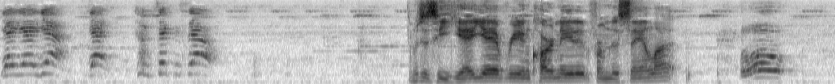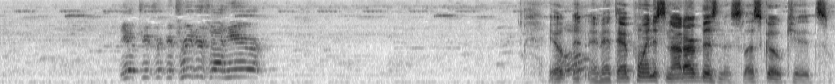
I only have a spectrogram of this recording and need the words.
Yeah, yeah, yeah. Dad, come check this out. What is he, yeah, yeah, reincarnated from the Sandlot? Hello? You have two trick or treaters out here? Yep, and, and at that point, it's not our business. Let's go, kids.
